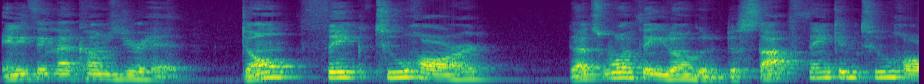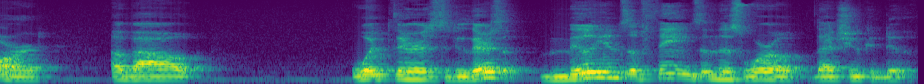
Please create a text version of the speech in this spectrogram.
anything that comes to your head don't think too hard. That's one thing you don't do. To stop thinking too hard about what there is to do. There's millions of things in this world that you could do.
